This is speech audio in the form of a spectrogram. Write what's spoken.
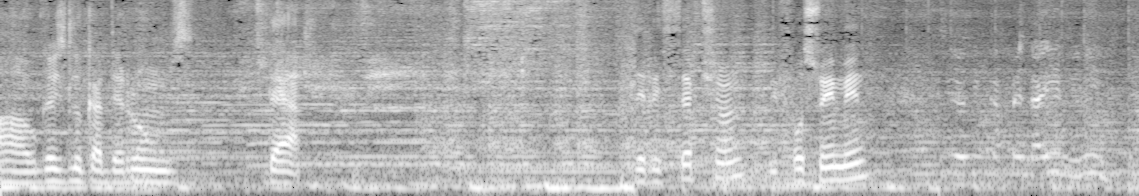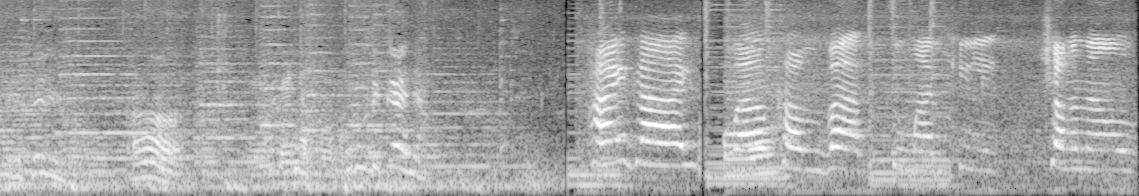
Wow, guys, look at the rooms there. The reception before swimming. Hi guys, welcome back to my Kili channel.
